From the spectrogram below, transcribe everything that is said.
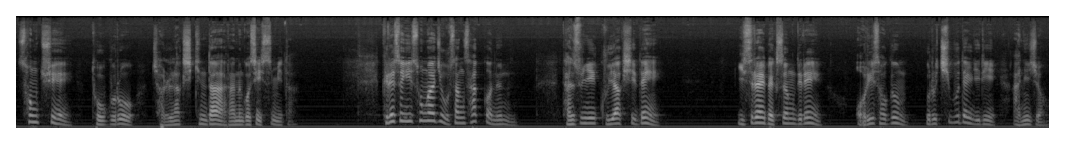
성취의 도구로 전락시킨다라는 것이 있습니다. 그래서 이 송아지 우상 사건은 단순히 구약 시대 이스라엘 백성들의 어리석음으로 치부될 일이 아니죠.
